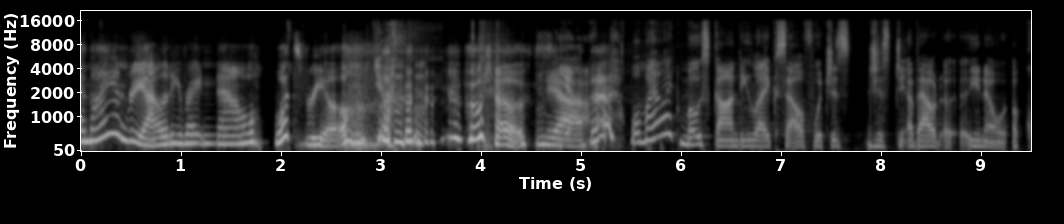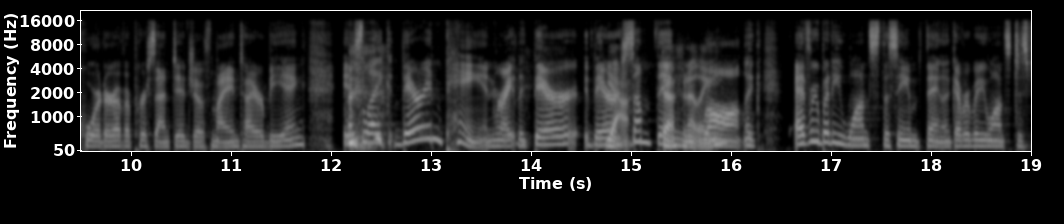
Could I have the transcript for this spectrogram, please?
am I in reality right now? What's real? Yeah. Who knows? Yeah. Well, my like most Gandhi like self, which is just about uh, you know a quarter of a percentage of my entire being, is like they're in pain, right? Like they're there's Yeah, something definitely. wrong. Like everybody wants the same thing. Like everybody wants to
